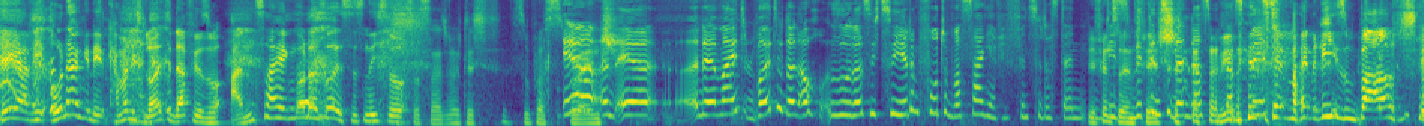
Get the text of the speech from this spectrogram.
Digga, wie unangenehm. Kann man nicht Leute dafür so anzeigen oder so? Ist es nicht so? Das ist halt wirklich super Ja, strange. und er, und er meinte, wollte dann auch so, dass ich zu jedem Foto was sage. Ja, wie findest du das denn? Wie findest du den wie findest du denn das, Wie das Bild? du mein Riesenbarsch?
